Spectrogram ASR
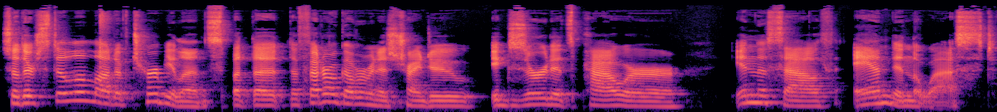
So there's still a lot of turbulence, but the, the federal government is trying to exert its power in the South and in the West.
